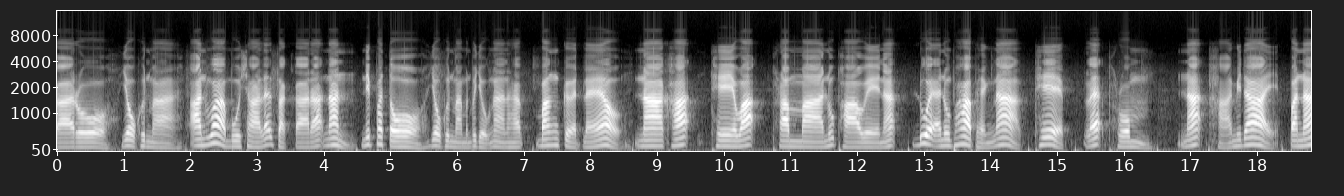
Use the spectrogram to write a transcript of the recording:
การโร โยกขึ้นมา อันว่าบูชาและสักการะนั่น นิพพโต โยกขึ้นมาเหมือนประโยคหน้านะครับ บังเกิดแล้ว นาคะเทวะพรหมานุภาเวนะ ด้วยอนุภาพแห่งนาค เทพและพรหมณหาไม่ได้ปณะ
